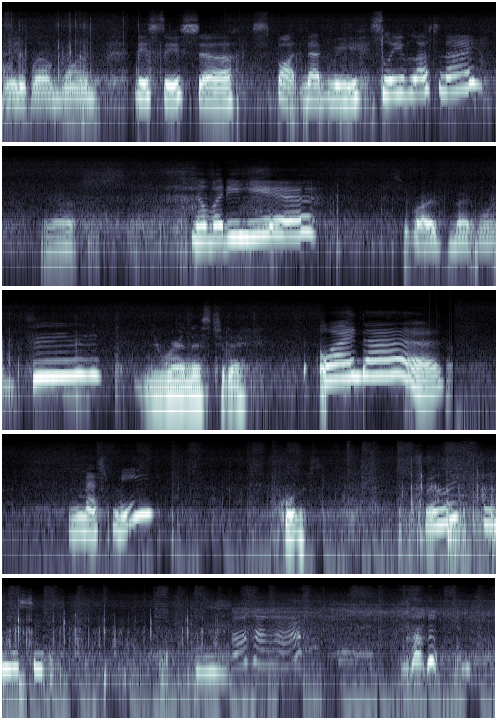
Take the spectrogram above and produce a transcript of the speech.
Wait, round one. This is a spot that we sleep last night. Yeah, Nobody here. survived night one. Hmm. You're wearing this today. Why that? Match me? Of course. Really? Let me see.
